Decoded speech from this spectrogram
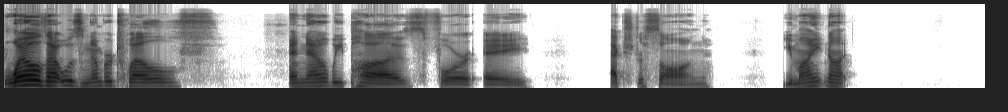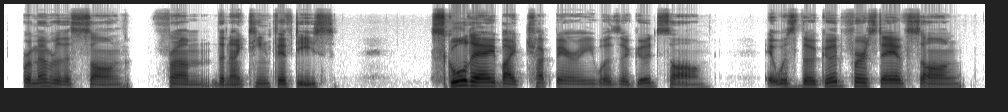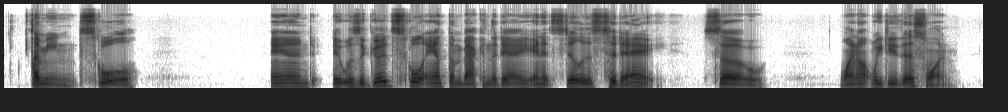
Well, that was number 12. And now we pause for a extra song. You might not remember this song from the 1950s. School Day by Chuck Berry was a good song. It was the good first day of song, I mean, school. And it was a good school anthem back in the day, and it still is today. So, why not we do this one?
